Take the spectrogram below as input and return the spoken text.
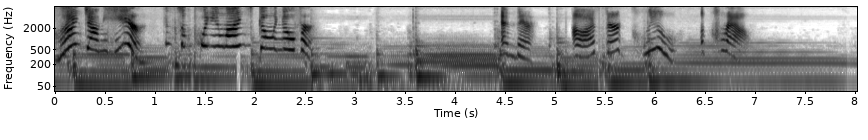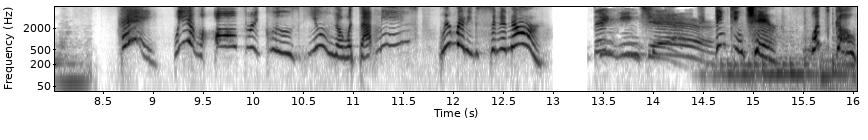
Line down here, and some pointy lines going over. And there, oh, our third clue, a crown. Hey, we have all three clues. You know what that means. We're ready to sit in our Thinking chair! thinking chair. Let's go.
